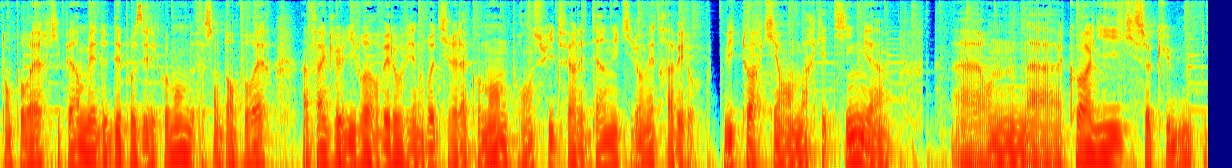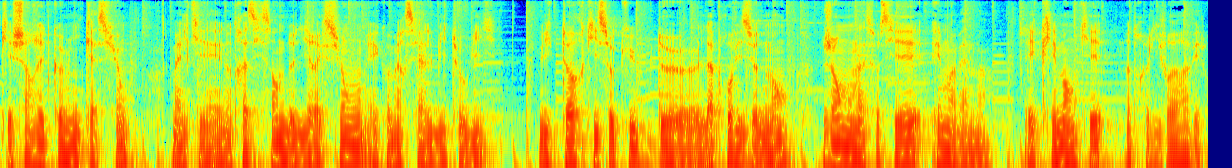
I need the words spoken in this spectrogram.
temporaire qui permet de déposer les commandes de façon temporaire afin que le livreur vélo vienne retirer la commande pour ensuite faire les derniers kilomètres à vélo. Victoire qui est en marketing, on a Coralie qui est chargée de communication, Mel qui est notre assistante de direction et commerciale B2B, Victor qui s'occupe de l'approvisionnement, Jean mon associé et moi-même, et Clément qui est notre livreur à vélo.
